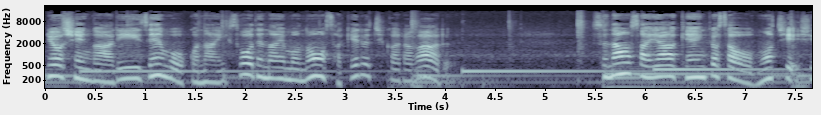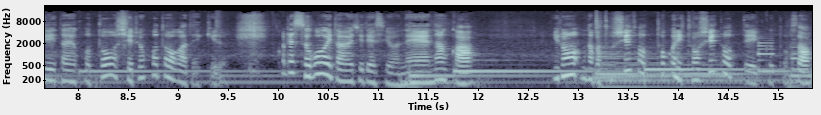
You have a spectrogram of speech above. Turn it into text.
良心があり善を行いそうでないものを避ける力がある。素直さや謙虚さを持ち知りたいことを知ることができる。これすごい大事ですよね。なんかいろなんか年と特に年取っていくとさ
